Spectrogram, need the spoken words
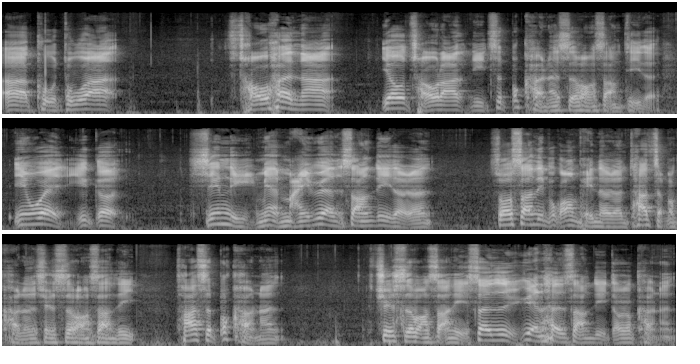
呃，苦毒啊，仇恨啊，忧愁啦，你是不可能释放上帝的，因为一个心里面埋怨上帝的人，说上帝不公平的人，他怎么可能去释放上帝？他是不可能去释放上帝，甚至怨恨上帝都有可能。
